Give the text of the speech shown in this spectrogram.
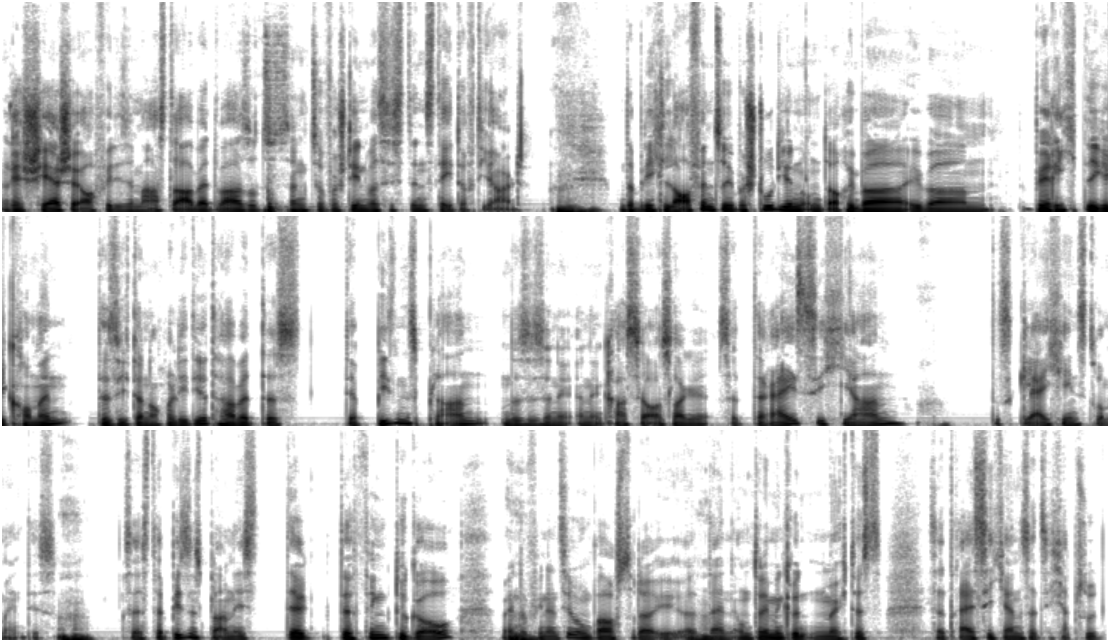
Recherche auch für diese Masterarbeit war sozusagen zu verstehen, was ist denn State of the Art. Mhm. Und da bin ich laufend so über Studien und auch über, über Berichte gekommen, dass ich dann auch validiert habe, dass der Businessplan, und das ist eine, eine krasse Aussage, seit 30 Jahren das gleiche Instrument ist. Mhm. Das heißt, der Businessplan ist der, the thing to go, wenn mhm. du Finanzierung brauchst oder äh, mhm. dein Unternehmen gründen möchtest. Seit 30 Jahren das hat sich absolut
